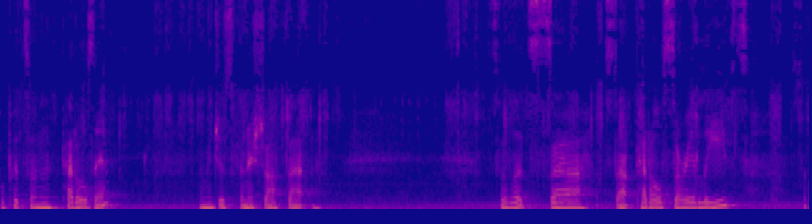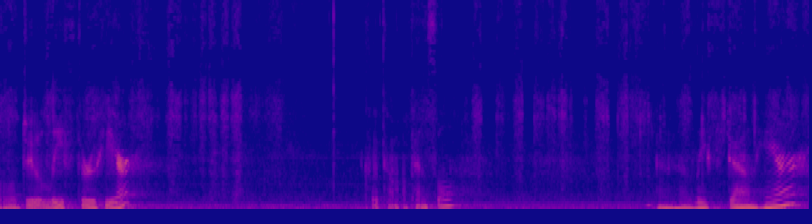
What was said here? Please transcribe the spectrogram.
we'll put some petals in. Let me just finish off that. So let's, uh, it's not petals, sorry, leaves. So we'll do a leaf through here. Click on my pencil. And a leaf down here.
